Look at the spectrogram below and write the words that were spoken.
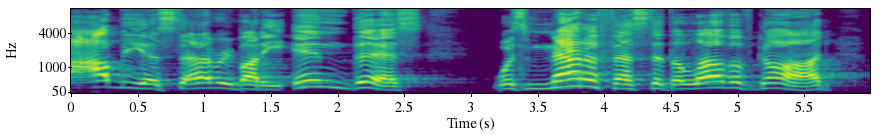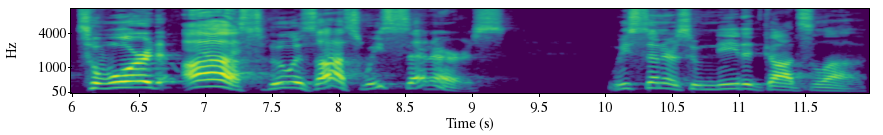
obvious to everybody. In this was manifested the love of God toward us. Who is us? We sinners. We sinners who needed God's love.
